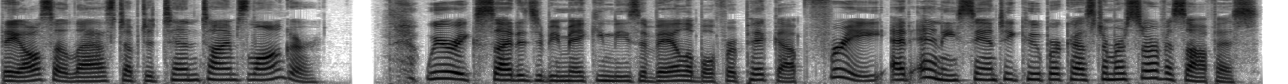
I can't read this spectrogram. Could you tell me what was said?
They also last up to 10 times longer. We're excited to be making these available for pickup free at any Santee Cooper customer service office.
